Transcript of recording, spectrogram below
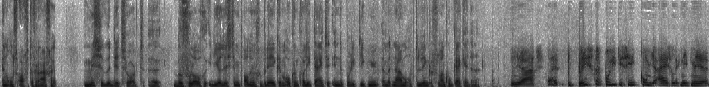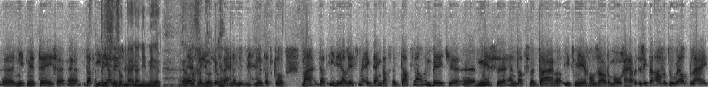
en ons af te vragen... missen we dit soort bevlogen idealisten met al hun gebreken, maar ook hun kwaliteiten in de politiek nu en met name op de linkerflank. Hoe kijk jij daarnaar? Ja, uh, priesterpolitici kom je eigenlijk niet meer, uh, niet meer tegen. Uh, dat idealisme is ook bijna niet meer. Ja, nee, is ook ja. bijna niet meer, dat klopt. Maar dat idealisme, ik denk dat we dat wel een beetje missen... en dat we daar wel iets meer van zouden mogen hebben. Dus ik ben af en toe wel blij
